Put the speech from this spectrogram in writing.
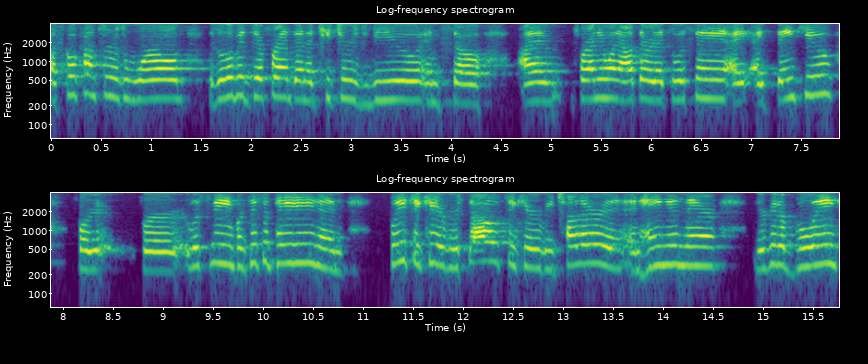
A school counselor's world is a little bit different than a teacher's view. And so I'm, for anyone out there that's listening, I, I thank you for, for listening and participating and please take care of yourselves, take care of each other, and, and hang in there. You're going to blink,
